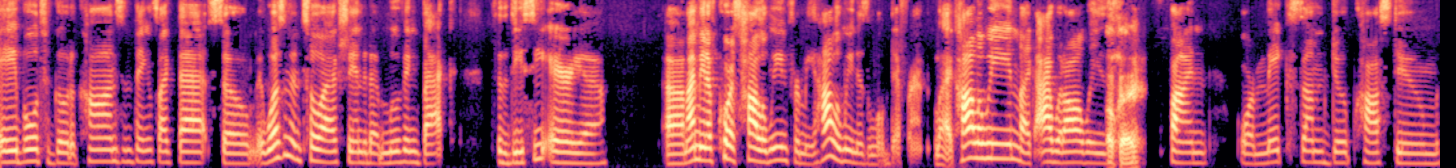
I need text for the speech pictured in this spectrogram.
able to go to cons and things like that. So it wasn't until I actually ended up moving back to the DC area. Um, I mean, of course, Halloween for me, Halloween is a little different. Like Halloween, like I would always Okay. find or make some dope costume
